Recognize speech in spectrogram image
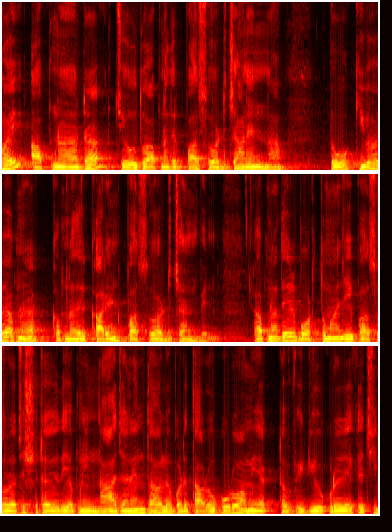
হয়, আপনারা যেহেতু আপনাদের পাসওয়ার্ড জানেন না তো কীভাবে আপনারা আপনাদের কারেন্ট পাসওয়ার্ড জানবেন? আপনাদের বর্তমানে যেই পাসওয়ার্ড আছে সেটা যদি আপনি না জানেন তাহলে পরে তার উপরও আমি একটা ভিডিও করে রেখেছি।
